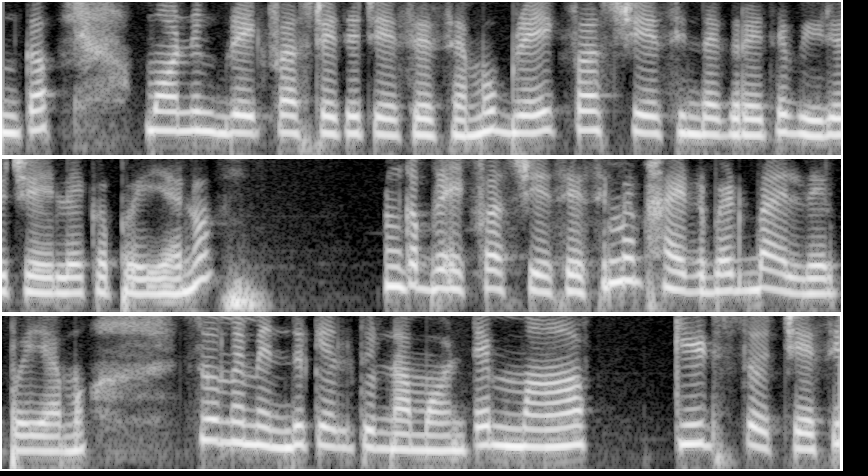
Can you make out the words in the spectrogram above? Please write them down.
ఇంకా మార్నింగ్ బ్రేక్ఫాస్ట్ అయితే చేసేసాము. బ్రేక్ఫాస్ట్ చేసిన దగ్గర అయితే వీడియో చేయలేకపోయాను. ఇంకా బ్రేక్ఫాస్ట్ చేసేసి మేము హైదరాబాద్ బయలుదేరిపోయాము. సో మేము ఎందుకు వెళ్తున్నాము అంటే మా కిడ్స్ వచ్చేసి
